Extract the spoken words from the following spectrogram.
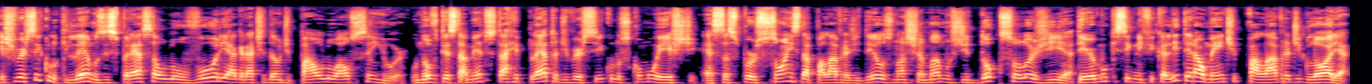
Este versículo que lemos expressa o louvor e a gratidão de Paulo ao Senhor. O Novo Testamento está repleto de versículos como este. Essas porções da palavra de Deus nós chamamos de doxologia, termo que significa literalmente palavra de glória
